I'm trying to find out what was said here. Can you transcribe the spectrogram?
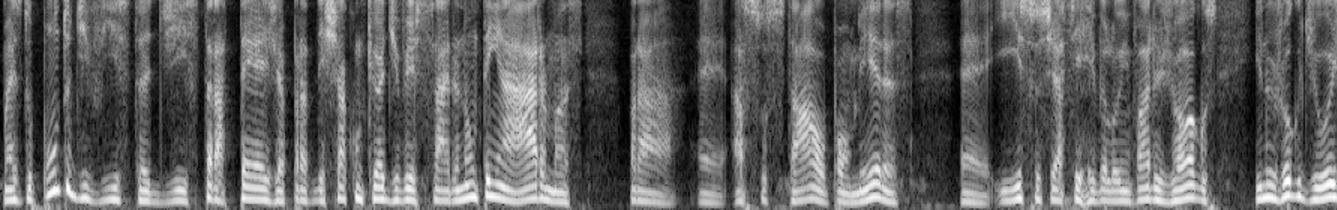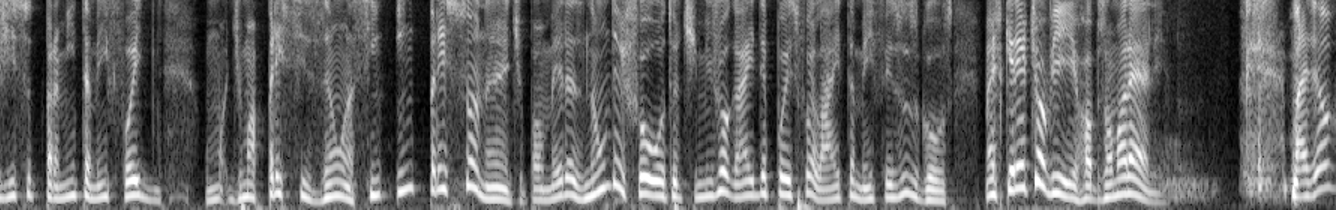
mas do ponto de vista de estratégia para deixar com que o adversário não tenha armas para assustar o Palmeiras, é, e isso já se revelou em vários jogos. E no jogo de hoje, isso para mim também foi de uma precisão assim impressionante. O Palmeiras não deixou o outro time jogar e depois foi lá e também fez os gols. Mas queria te ouvir, Robson Morelli. Mas eu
